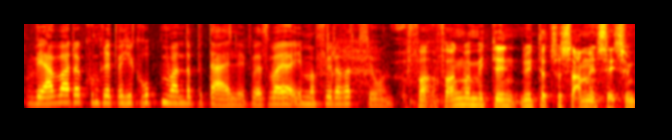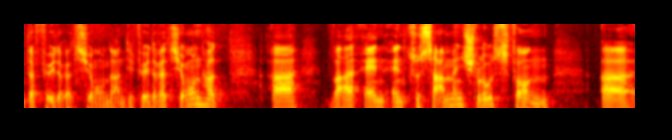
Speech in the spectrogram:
wer war da konkret, welche Gruppen waren da beteiligt? Weil es war ja immer Föderation. Fangen wir mit, den, mit der Zusammensetzung der Föderation an. Die Föderation hat, äh, war ein, ein Zusammenschluss von äh,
